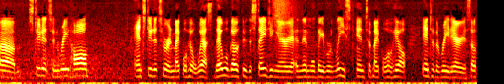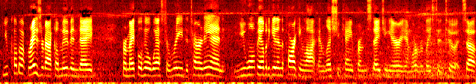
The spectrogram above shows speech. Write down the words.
um, students in Reed Hall and students who are in Maple Hill West. They will go through the staging area and then will be released into Maple Hill, into the Reed area. So if you come up Razorback on move-in day from Maple Hill West to Reed to turn in, you won't be able to get in the parking lot unless you came from the staging area and were released into it. So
